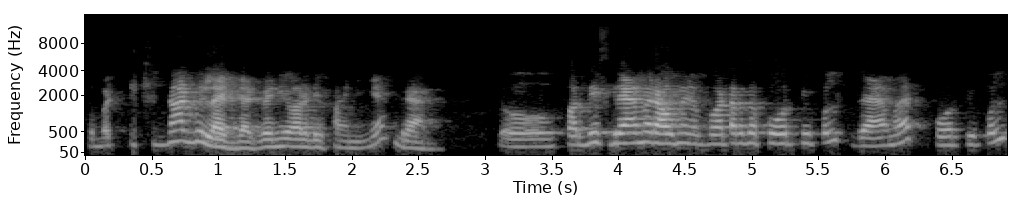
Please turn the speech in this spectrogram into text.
So, but it should not be like that when you are defining a grammar. So for this grammar, how many? What are the four tuples? Grammar, four tuples.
